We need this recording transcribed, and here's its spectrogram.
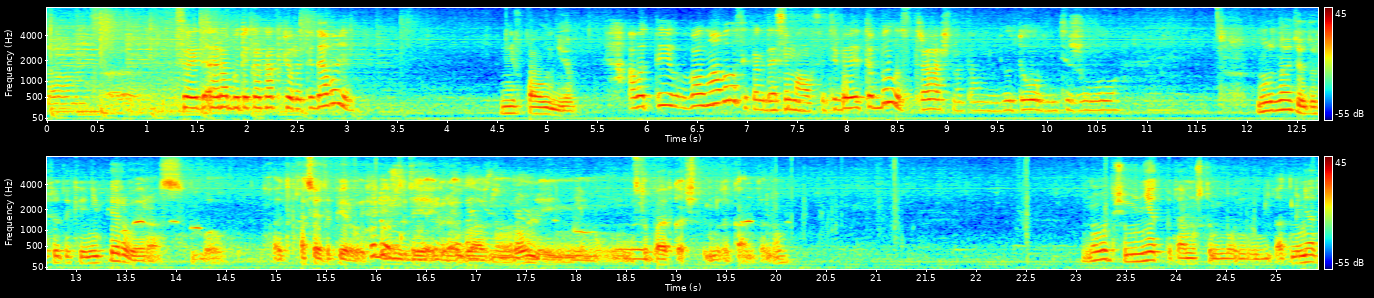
Солнце. Своей работой как актера ты доволен? Не вполне. А вот ты волновался, когда снимался? Тебе это было страшно, там, удобно, тяжело? Ну, знаете, это все-таки не первый раз был. Это, хотя это первый фильм, где я играю главную роль и не выступаю в качестве музыканта. Но... Ну, в общем, нет, потому что ну, от меня,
